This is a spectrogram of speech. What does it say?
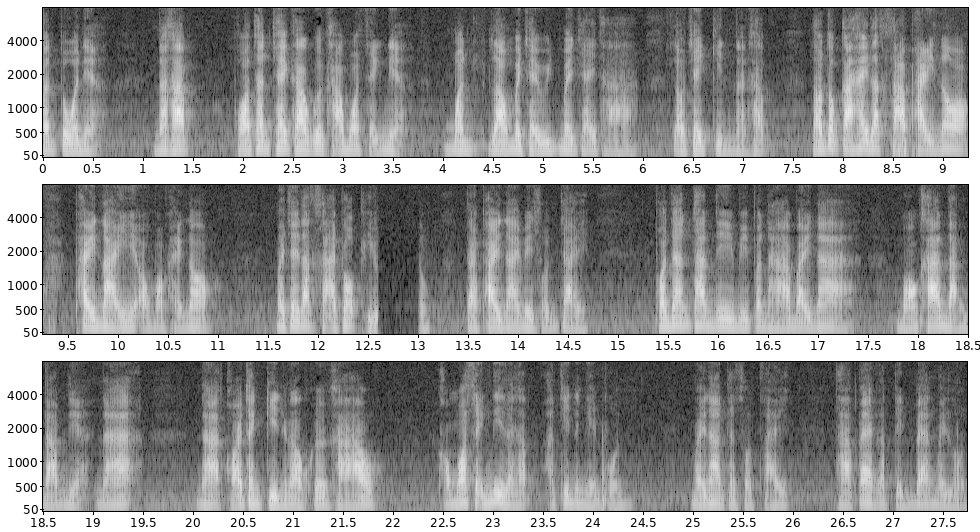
บางตัวเนี่ยนะครับ พอท่านใช้ข้าวเกลือขาวหมอเสงเนี่ยมันเราไม่ใช้วิไม่ใช้ทา เราใช้กินนะครับ เราต้องการให้รักษาภายนอกภายในเนี่ยออกมาภายนอก ไม่ใช่รักษาเฉพาะผิว แต่ภายในไม่สนใจ เพราะฉะนั้นท่านที่มีปัญหาใบหน้า หมองค้านด่างดำเนี่ยนะฮะนะขอให้ท่านกินข้าวเกลือขาว ของหมอเสงนี่แหละครับอาทิตย์หนึ่งเห็นผล ใบหน้าจะสดใส ทาแป้งก็ติดแป้งไม่หล่น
